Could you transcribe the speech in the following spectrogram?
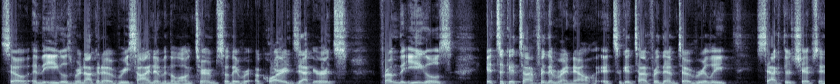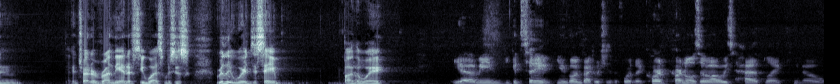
So, and the Eagles were not going to re-sign him in the long term, so they were acquired Zach Ertz from the Eagles. It's a good time for them right now. It's a good time for them to really stack their chips and and try to run the NFC West, which is really weird to say, by the way. Yeah, I mean, you could say, you know, going back to what you said before, the Card- Cardinals have always had like, you know,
